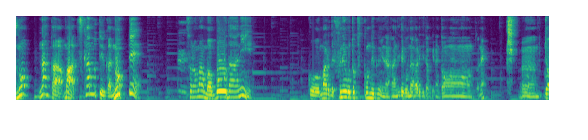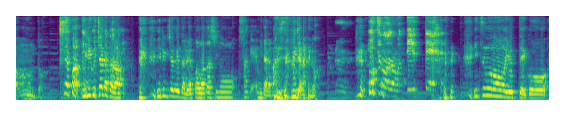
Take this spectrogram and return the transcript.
の、なんか、まあ、掴むっていうか、乗って、うん、そのままボーダーに、こう、まるで船ごと突っ込んでいくような感じでこう流れてたわけね。ドーンとね。うん、ドーンと。やっぱ入り口開けたら、入り口開けたらやっぱ私の酒みたいな感じになるんじゃないの？うん。いつものって言って、いつもの言って、こ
